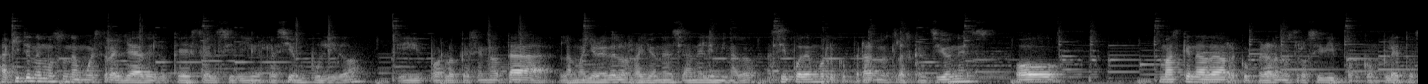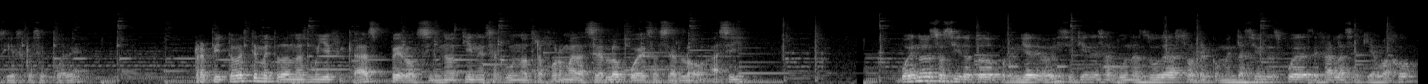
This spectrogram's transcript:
Aquí tenemos una muestra ya de lo que es el CD recién pulido y por lo que se nota la mayoría de los rayones se han eliminado. Así podemos recuperar nuestras canciones o más que nada recuperar nuestro CD por completo si es que se puede. Repito, este método no es muy eficaz, pero si no tienes alguna otra forma de hacerlo, puedes hacerlo así. Bueno, eso ha sido todo por el día de hoy. Si tienes algunas dudas o recomendaciones puedes dejarlas aquí abajo.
